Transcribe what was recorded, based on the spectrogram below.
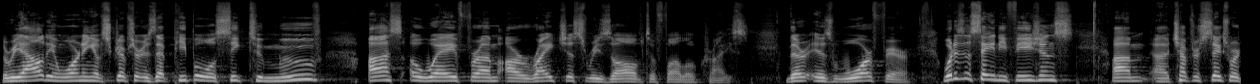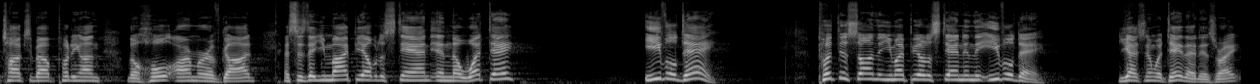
The reality and warning of Scripture is that people will seek to move us away from our righteous resolve to follow Christ. There is warfare. What does it say in Ephesians um, uh, chapter 6, where it talks about putting on the whole armor of God? It says that you might be able to stand in the what day? Evil day. Put this on that you might be able to stand in the evil day. You guys know what day that is, right?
